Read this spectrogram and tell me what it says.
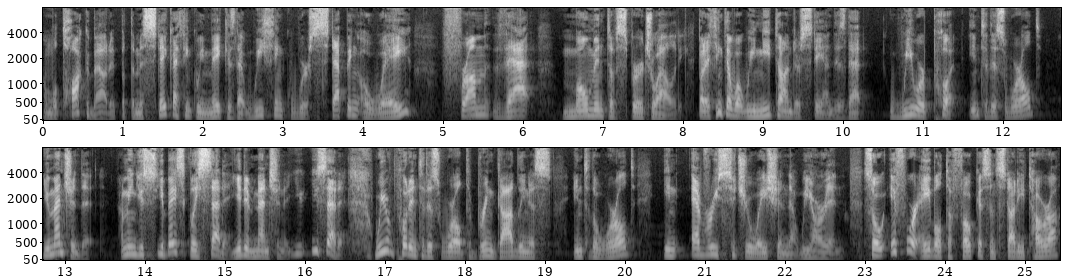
and we'll talk about it, but the mistake I think we make is that we think we're stepping away from that moment of spirituality. But I think that what we need to understand is that we were put into this world. You mentioned it. I mean, you, you basically said it. You didn't mention it. You, you said it. We were put into this world to bring godliness into the world in every situation that we are in. So if we're able to focus and study Torah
